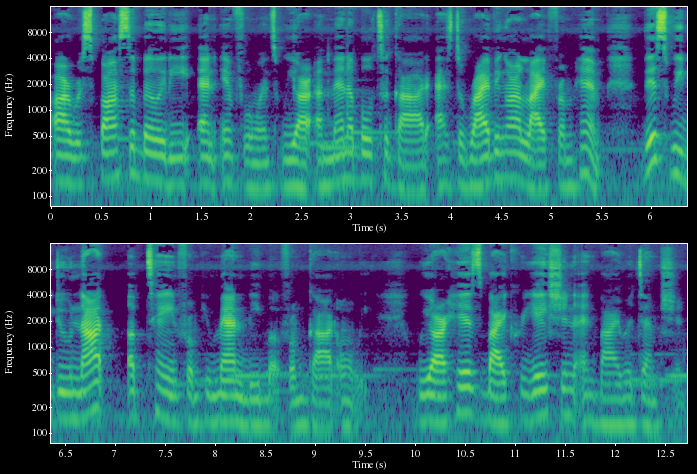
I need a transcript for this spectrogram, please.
our responsibility and influence, we are amenable to God as deriving our life from Him. This we do not obtain from humanity, but from God only. We are His by creation and by redemption.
